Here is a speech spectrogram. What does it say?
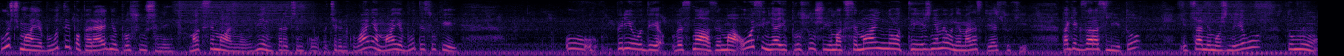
кущ має бути попередньо просушений. Максимально він перед черенкуванням має бути сухий. У періоди весна, зима, осінь я їх просушую максимально тижнями, вони в мене стоять сухі. Так як зараз літо, і це неможливо, тому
